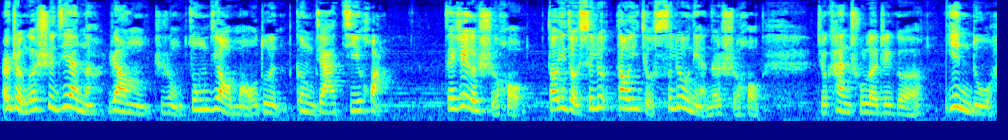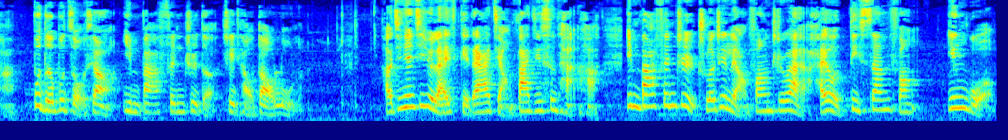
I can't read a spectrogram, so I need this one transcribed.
而整个事件呢，让这种宗教矛盾更加激化。在这个时候，到一九四六到一九四六年的时候。就看出了这个印度哈不得不走向印巴分治的这条道路了。好，今天继续来给大家讲巴基斯坦哈印巴分治，除了这两方之外，还有第三方英国，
